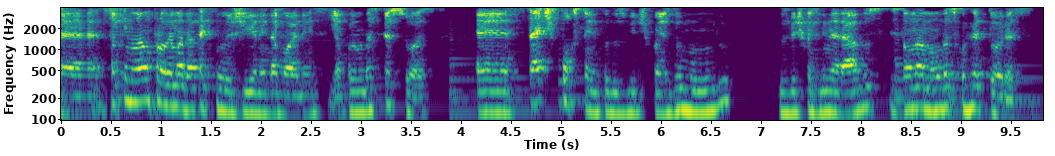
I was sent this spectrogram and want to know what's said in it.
É... Só que não é um problema da tecnologia nem da moeda em si, é um problema das pessoas. É, 7% dos Bitcoins do mundo, dos Bitcoins minerados, estão na mão das corretoras.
